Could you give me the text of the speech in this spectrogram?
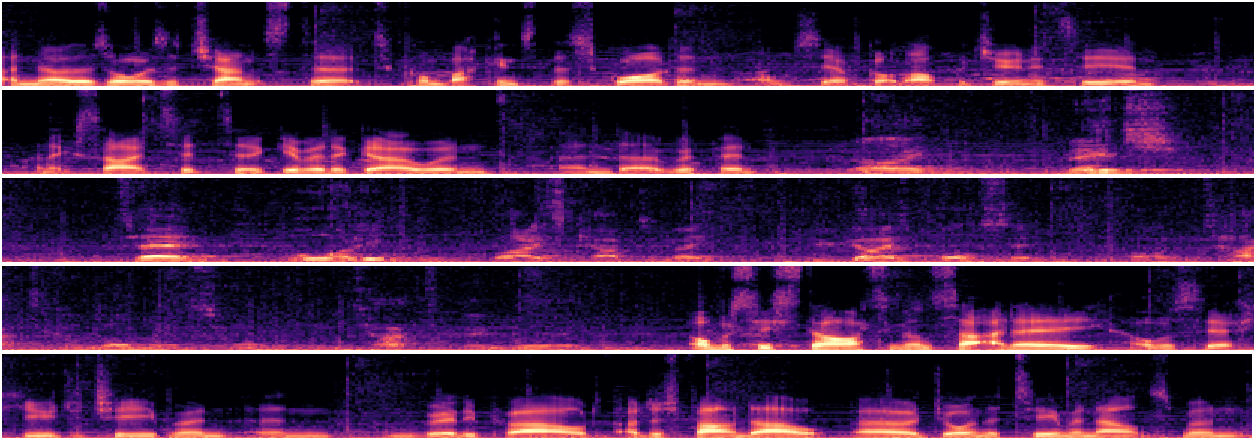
I know there's always a chance to, to come back into the squad. And obviously I've got the opportunity and, and excited to give it a go and, and uh, rip in. Nine, Mitch, 10, 40, vice captain, mate. You guys boss it. I want tactical dominance. I want tactically brilliant. Obviously starting on Saturday, obviously a huge achievement and I'm really proud. I just found out uh, during the team announcement,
